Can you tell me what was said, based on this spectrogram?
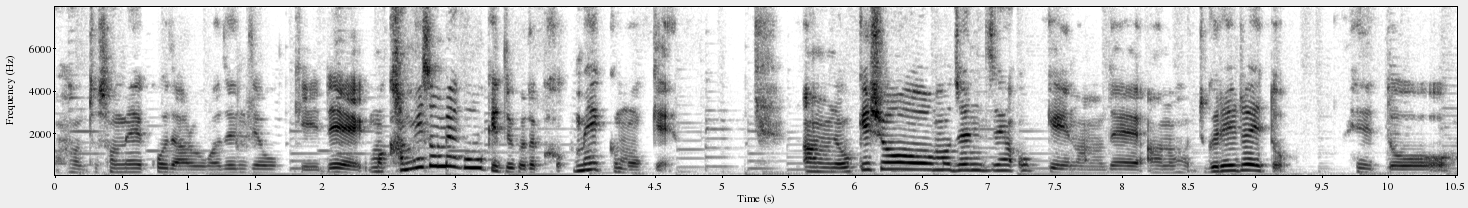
ほんと染め子であろうが全然 OK で、まあ、髪染めが OK ということは、メイクも OK。あのね、お化粧も全然 OK なので、あの、グレード8、えっ、と、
